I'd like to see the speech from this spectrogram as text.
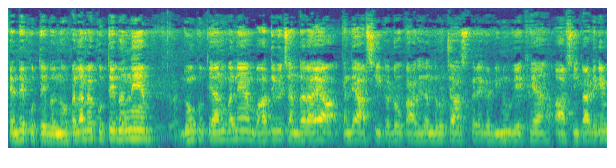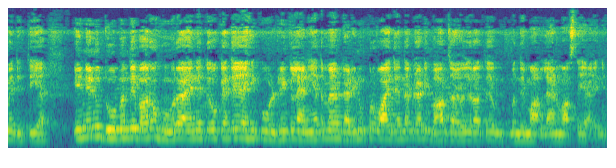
ਕਹਿੰਦੇ, ਕੁੱਤੇ ਬੰਨੋ। ਪਹਿਲਾਂ ਮੈਂ ਕੁੱਤੇ ਬੰਨੇ ਆ। ਦੋ ਕੁੱਤਿਆਂ ਨੂੰ ਬੰਨੇ ਆ। ਬਾਅਦ ਦੇ ਵਿੱਚ ਅੰਦਰ ਆਇਆ। ਕਹਿੰਦੇ ਆਰਸੀ ਕੱਢੋ, ਕਾਗਜ਼ ਅੰਦਰੋਂ ਚਾਰ ਸਪੇਰੇ ਗੱਡੀ ਨੂੰ ਵੇਖਿਆ। ਆਰਸੀ ਕੱਢ ਕੇ ਮੈਂ ਦਿੱਤੀ ਆ। ਇਹਨੇ ਨੂੰ ਦੋ ਬੰਦੇ ਬਾਹਰੋਂ ਹੋਰ ਆਏ ਨੇ ਤੇ ਉਹ ਕਹਿੰਦੇ, ਅਸੀਂ ਕੋਲਡ ਡਰਿੰਕ ਲੈਣੀ ਆ ਤੇ ਮੈਂ ਡੈਡੀ ਨੂੰ ਪ੍ਰੋਵਾਈਡ ਦਿੰਦਾ ਵੀ ਡੈਡੀ ਬਾਹਰ ਜਾਇਓ ਜਰਾ ਤੇ ਬੰਦੇ ਮਾਰ ਲੈਣ ਵਾਸਤੇ ਆਏ ਨੇ।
